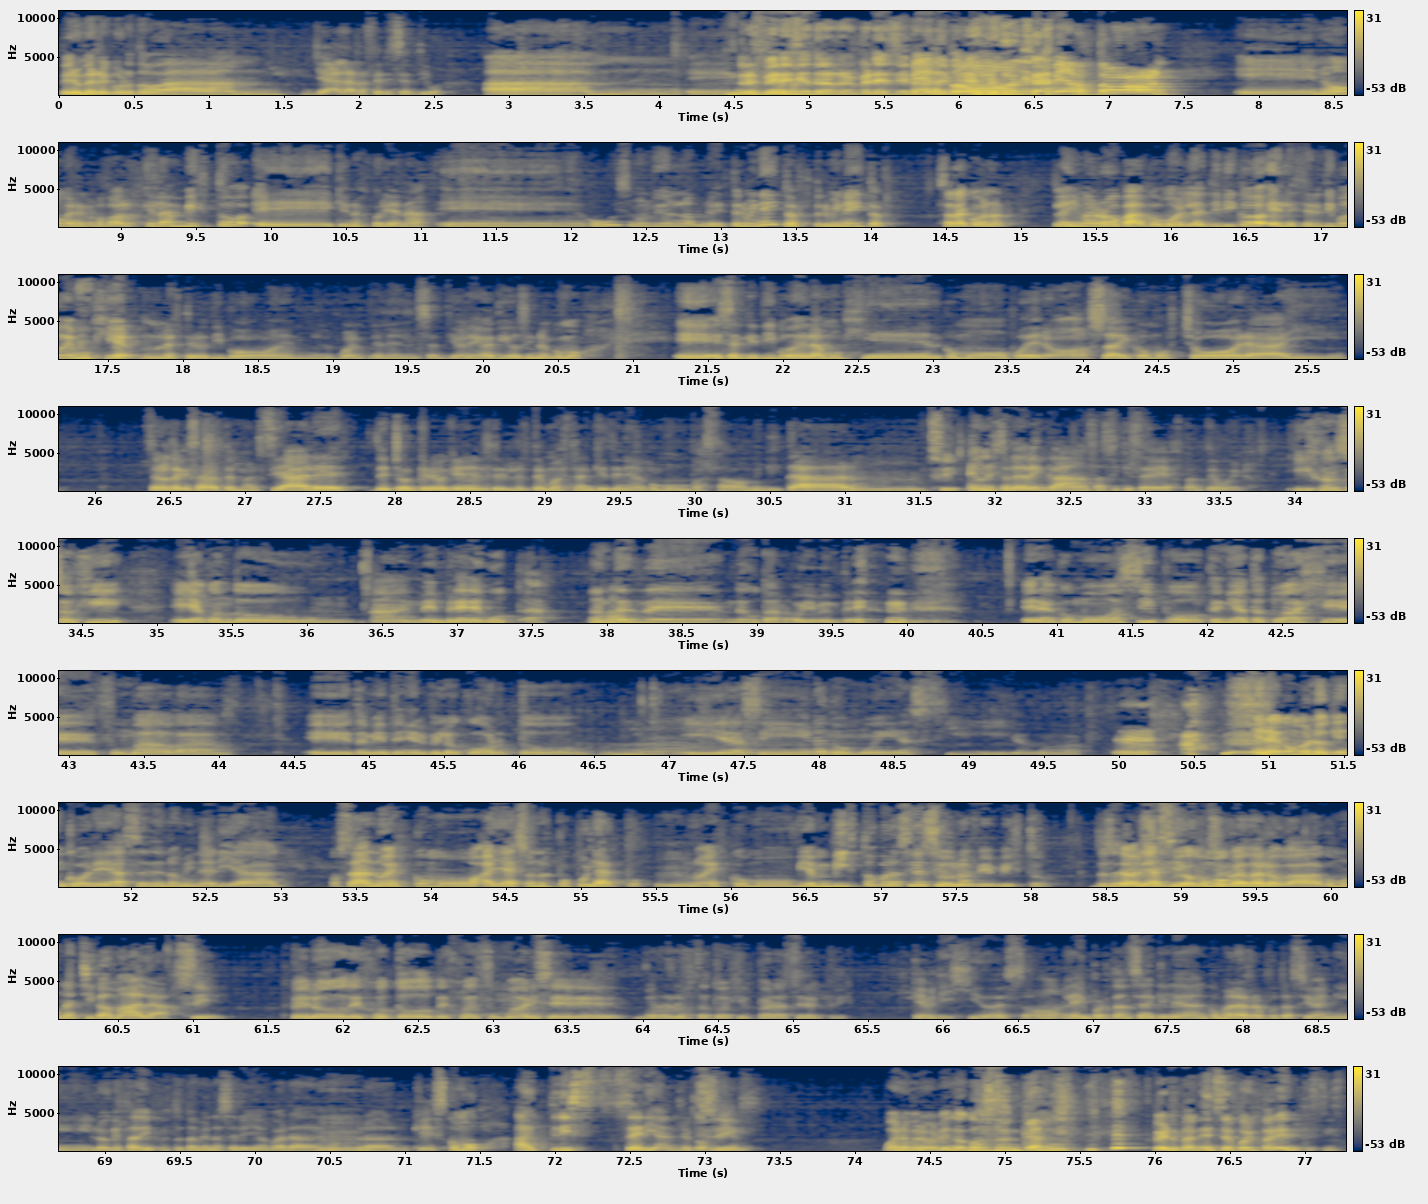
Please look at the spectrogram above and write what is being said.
Pero me recordó a. mm, Ya, la referencia antigua. A. mm, eh, ¿cómo se Referencia tras referencia. no Perdón, nunca. perdón. Eh, no, me recordó a los que la han visto, eh, que no es coreana. Uy, se me olvidó el nombre. Terminator, Terminator. Sarah Connor. La misma ropa, como la típico, el estereotipo de mujer, no el estereotipo en el, buen- en el sentido negativo, sino como eh, ese arquetipo de la mujer como poderosa y como chora y se nota que sabe artes marciales. De hecho, creo que en el tráiler te muestran que tenía como un pasado militar. Mm, sí. Es una historia de venganza, así que se ve bastante buena. Y Han So-hee, ella cuando... Ah, en, en pre-debut, ah, antes de debutar, obviamente. Era como así, pues, tenía tatuajes, fumaba, eh, también tenía el pelo corto. y era así, Mm, como tú. muy así, y yo como... Era como lo que en Corea se denominaría, o sea, no es como, allá eso no es popular, pues, no es como bien visto, por así Eso decirlo. no es bien visto. Entonces habría sido como catalogada como una chica mala. Sí. Pero dejó todo, dejó de fumar y se borró los tatuajes para ser actriz. Qué brígido eso, ¿eh? la importancia que le dan como a la reputación y lo que está dispuesto también a hacer ella para demostrar que es como actriz seria, entre comillas. Sí. Bueno, pero volviendo con Song Kang, perdón, ese fue el paréntesis.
